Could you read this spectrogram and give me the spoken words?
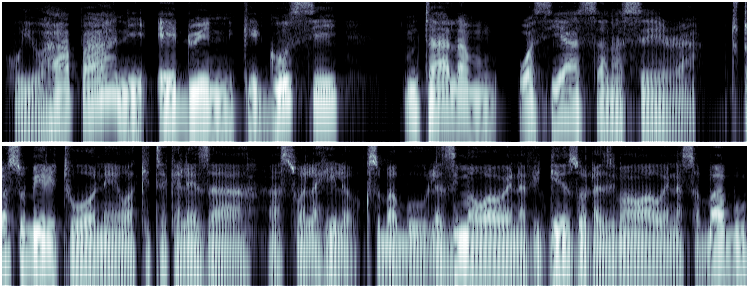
Huyu hapa ni Edwin Kigusi, mtaalam wa siasa na sera. Tutasubiri tuone wakitekeleza swala hilo, kwa sababu lazima wawe na vigezo, lazima wawe na sababu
